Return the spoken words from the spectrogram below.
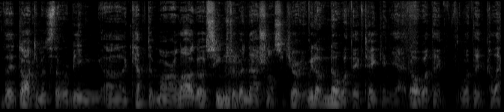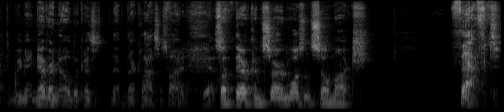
the documents that were being uh, kept at Mar-a-Lago seems to have been national security. We don't know what they've taken yet or what they've what they've collected. We may never know because they're- they're classified. right, yes. But their concern wasn't so much theft,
